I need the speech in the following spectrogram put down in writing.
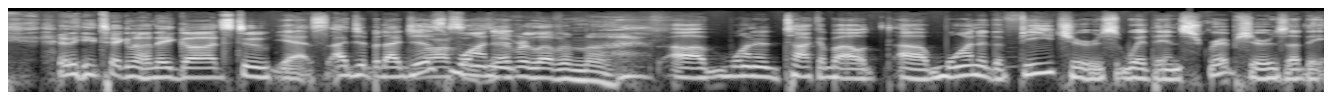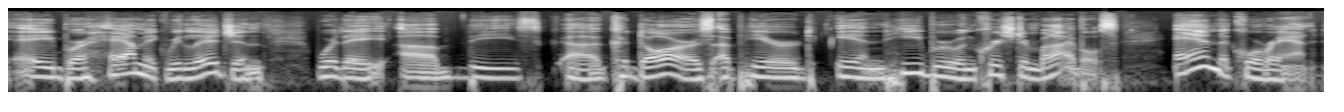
and he taking on their gods too. yes, I just but I just his wanted ever loving mind. uh, wanted to talk about uh, one of the features within scriptures of the Abrahamic religion, where they uh, these uh, Kedars appeared in Hebrew and Christian Bibles and the Quran.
